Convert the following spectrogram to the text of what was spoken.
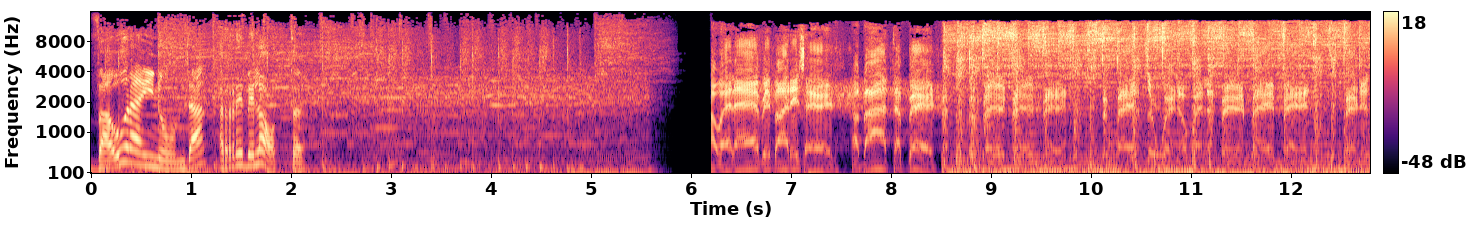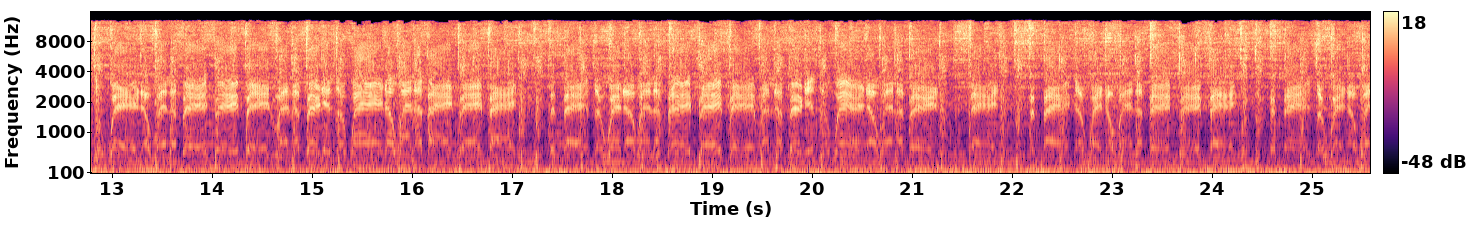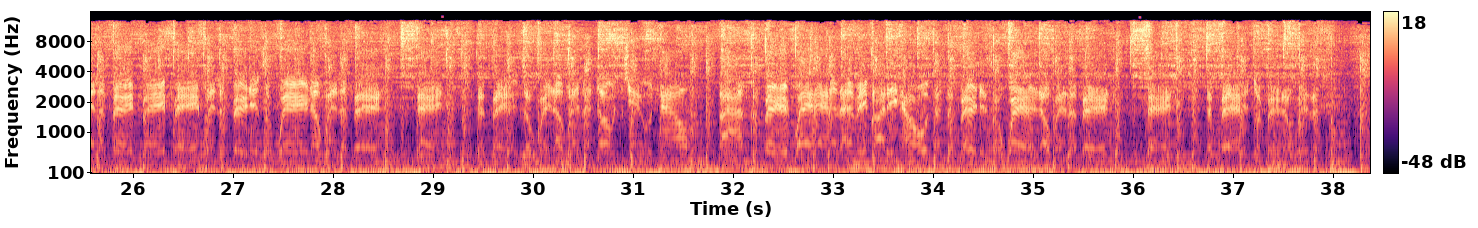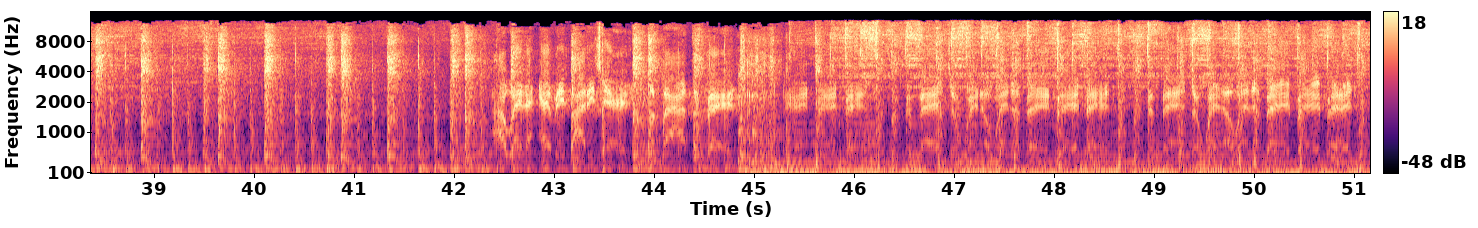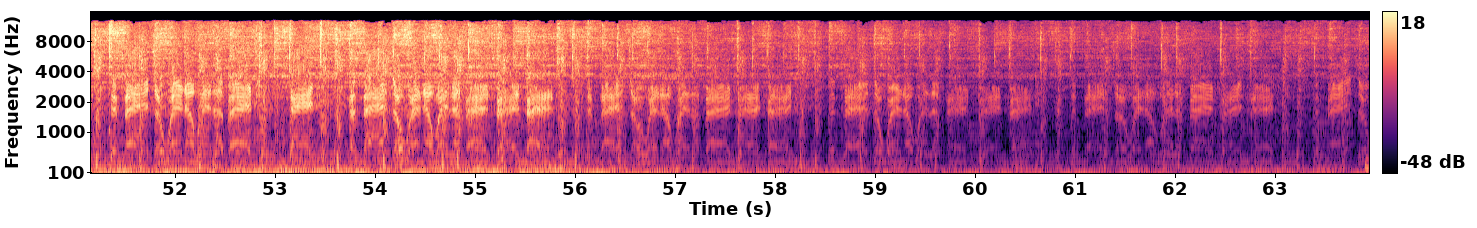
Va ora in onda Rebelot. Well, everybody's heard about the bird. Bird, bird, bird. Bird's a winner. Well, a bird, bird, bird. Bird is a winner.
